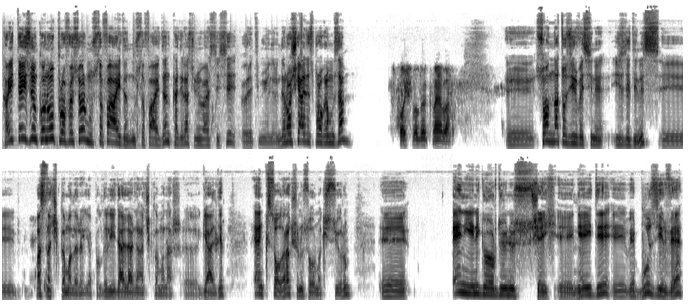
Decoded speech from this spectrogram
Kayıttayız'ın konuğu Profesör Mustafa Aydın. Mustafa Aydın, Kadir Has Üniversitesi öğretim üyelerinden. Hoş geldiniz programımıza. Hoş bulduk, merhaba. Ee, son NATO zirvesini izlediniz. Ee, basın açıklamaları yapıldı. Liderlerden açıklamalar e, geldi. En kısa olarak şunu sormak istiyorum. Ee, en yeni gördüğünüz şey e, neydi e, ve bu zirve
